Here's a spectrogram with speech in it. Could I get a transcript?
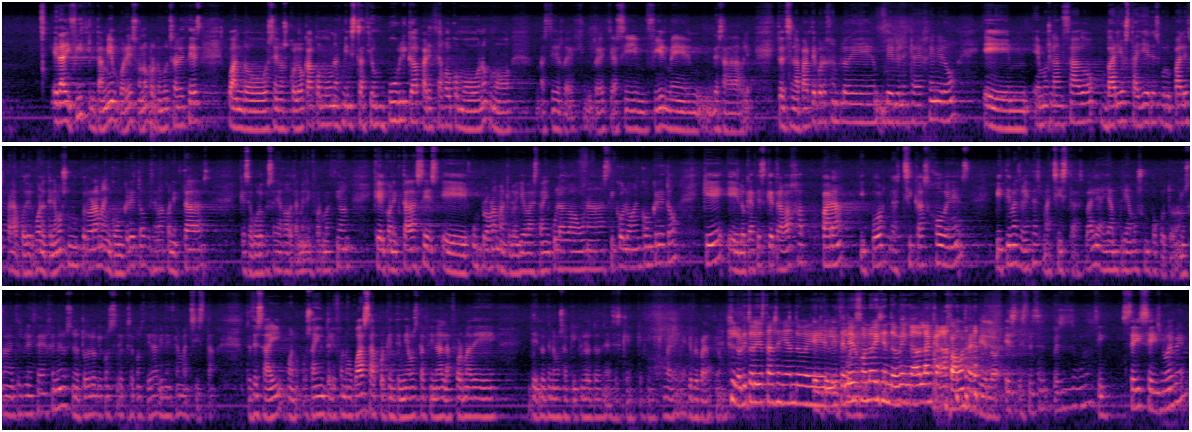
Era difícil también por eso, ¿no? Porque muchas veces cuando se nos coloca como una administración pública parece algo como, ¿no? Como así, re- recia, así firme, desagradable. Entonces, en la parte, por ejemplo, de, de violencia de género, eh, hemos lanzado varios talleres grupales para poder, bueno, tenemos un programa en concreto que se llama Conectadas, que seguro que os ha llegado también la información, que el Conectadas es eh, un programa que lo lleva, está vinculado a una psicóloga en concreto, que eh, lo que hace es que trabaja para y por las chicas jóvenes víctimas de violencias machistas, ¿vale? Ahí ampliamos un poco todo, no solamente es violencia de género, sino todo lo que, considera- que se considera violencia machista. Entonces ahí, bueno, pues hay un teléfono WhatsApp porque entendíamos que al final la forma de, de- lo tenemos aquí, lo tenés, es que, que, que madre mía, qué preparación. Loreto le está enseñando el, El teléfono. teléfono. diciendo, venga, Blanca. Vamos a decirlo. ¿Es, este es, pues, ¿es seguro? Sí. 669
